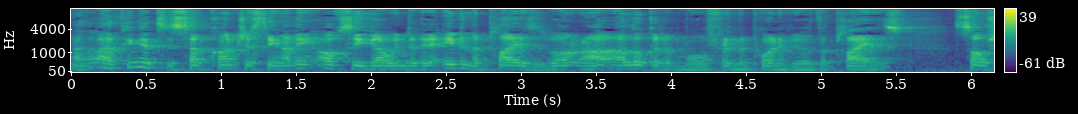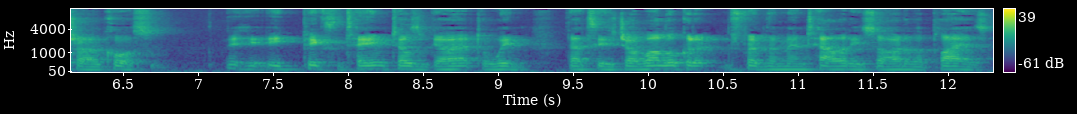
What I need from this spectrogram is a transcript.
I, think it's a subconscious thing. I think obviously go into the even the players as well. And I, I look at it more from the point of view of the players. Solskjaer, of course, he, he picks the team, tells them go out to win. That's his job. I look at it from the mentality side of the players,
